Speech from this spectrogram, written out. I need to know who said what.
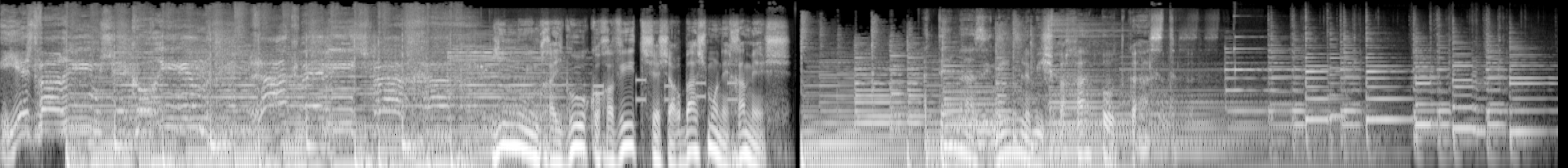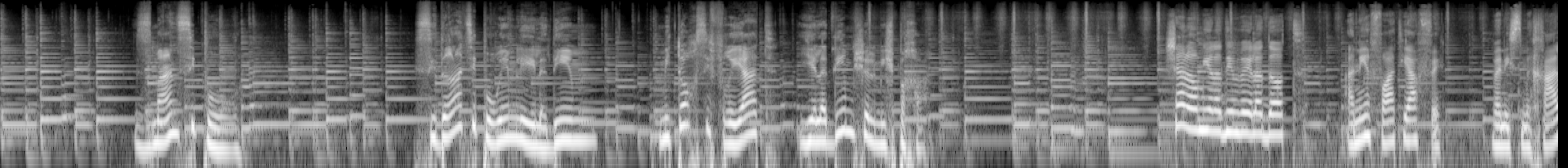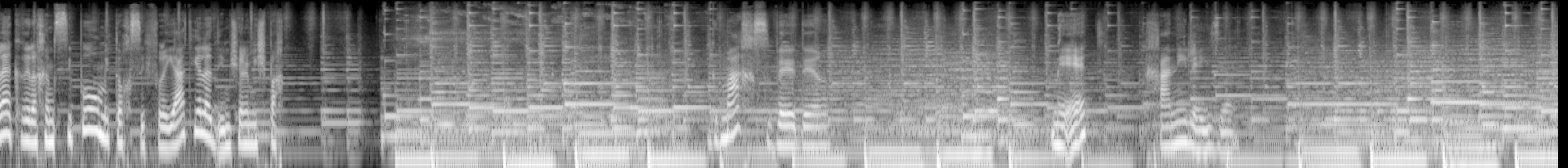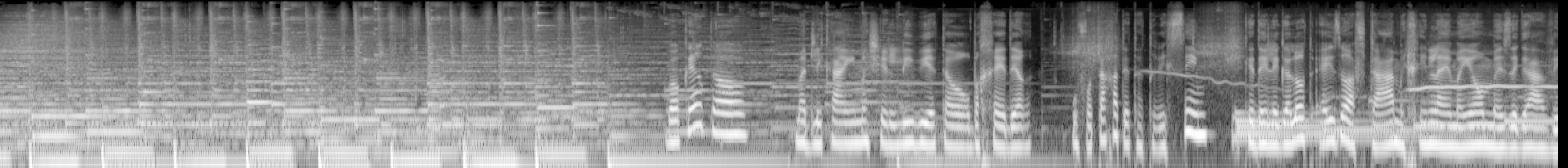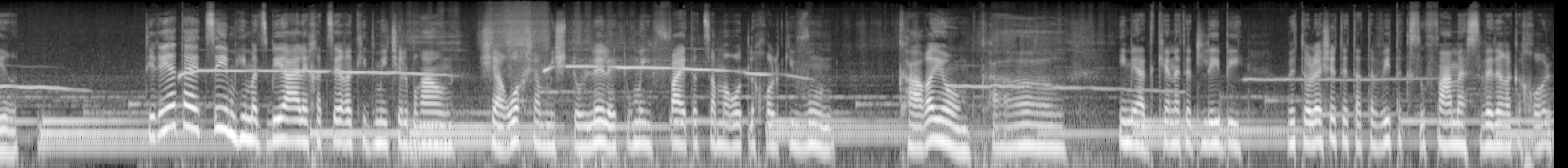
Speaker 1: יש דברים שקורים רק במשפחה.
Speaker 2: לימנו עם חייגו כוכבית 6485.
Speaker 3: אתם מאזינים למשפחה פודקאסט.
Speaker 4: זמן סיפור סדרת סיפורים לילדים מתוך ספריית ילדים של משפחה.
Speaker 5: שלום ילדים וילדות, אני אפרת יפה, ואני שמחה להקריא לכם סיפור מתוך ספריית ילדים של משפחה. גמח סוודר. מאת חני לייזר. בוקר טוב, מדליקה אימא של ליבי את האור בחדר, ופותחת את התריסים כדי לגלות איזו הפתעה מכין להם היום מזג האוויר. תראי את העצים, היא מצביעה על החצר הקדמית של בראון, שהרוח שם משתוללת ומעיפה את הצמרות לכל כיוון. קר היום, קר. היא מעדכנת את ליבי ותולשת את התווית הכסופה מהסוודר הכחול.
